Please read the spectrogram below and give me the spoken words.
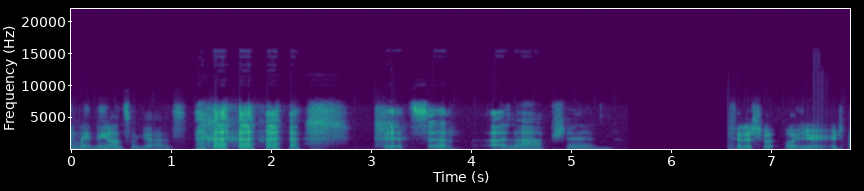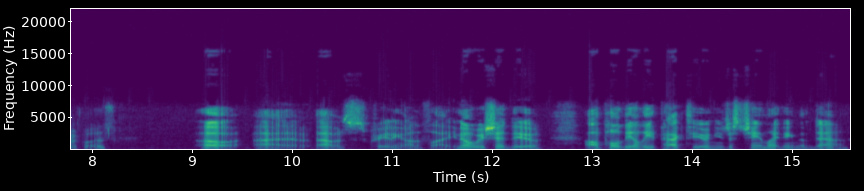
chain lightning on some guys. it's a, an option. Finish what, what your joke was. Oh, I, I was creating on the fly. You know what we should do? I'll pull the elite pack to you and you just chain lightning them down.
